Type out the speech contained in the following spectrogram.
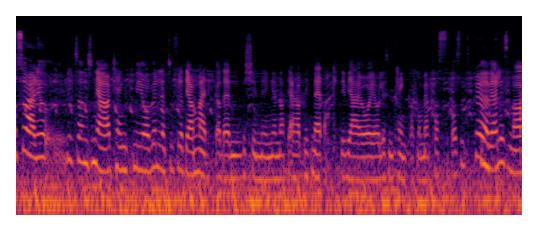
og så er det jo litt sånn som jeg har tenkt mye over, nettopp fordi jeg har merka den bekymringen, at jeg har blitt mer aktiv jeg òg i å liksom tenke at nå må jeg passe på. Så prøver jeg liksom å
